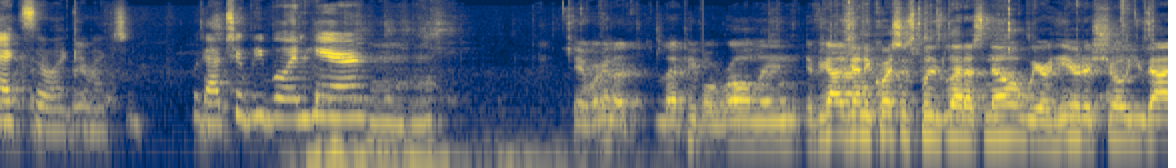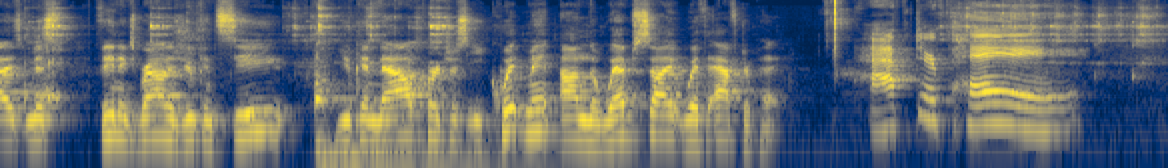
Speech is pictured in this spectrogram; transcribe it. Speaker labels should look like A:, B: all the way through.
A: Excellent
B: connection.
A: connection. We got two people in here.
B: Mm-hmm. Yeah, we're gonna let people roll in. If you guys got any questions, please let us know. We are here to show you guys Miss Phoenix Brown. As you can see, you can now purchase equipment on the website with Afterpay.
A: Afterpay.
